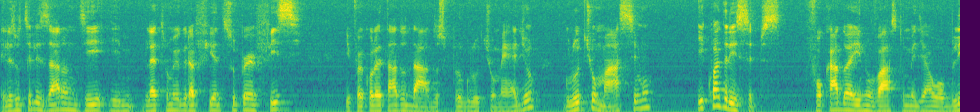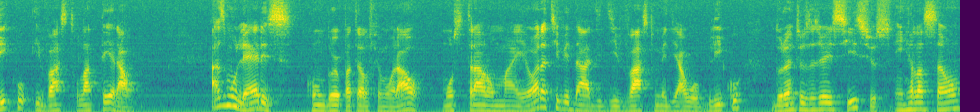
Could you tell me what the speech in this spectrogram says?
eles utilizaram de eletromiografia de superfície e foi coletado dados para o glúteo médio, glúteo máximo e quadríceps, focado aí no vasto medial oblíquo e vasto lateral. As mulheres com dor patelofemoral mostraram maior atividade de vasto medial oblíquo durante os exercícios em relação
